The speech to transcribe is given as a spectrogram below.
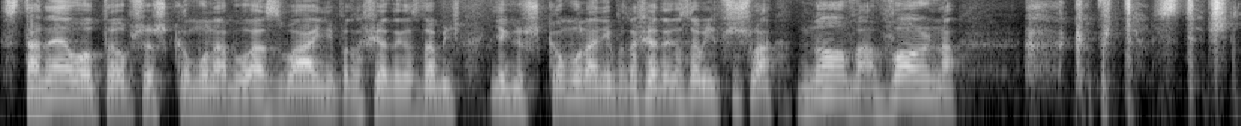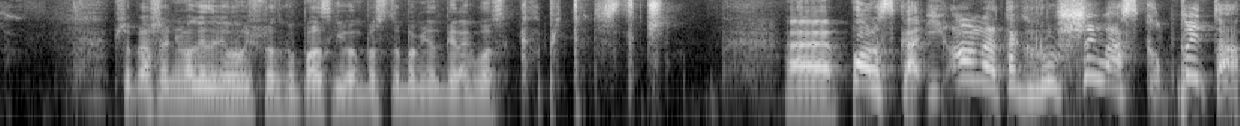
Stanęło to, przecież komuna była zła i nie potrafiła tego zrobić. Jak już komuna nie potrafiła tego zrobić, przyszła nowa, wolna, kapitalistyczna. Przepraszam, nie mogę tego mówić w przypadku Polski, bo po prostu bo mi odbiera głos. Kapitalistyczna e, Polska i ona tak ruszyła z kopyta,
